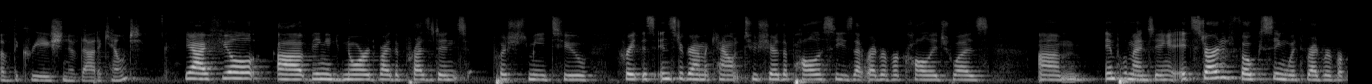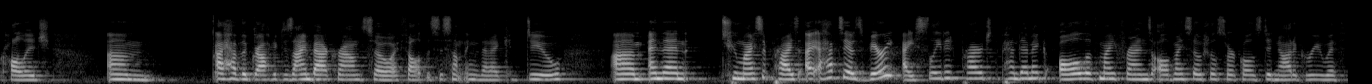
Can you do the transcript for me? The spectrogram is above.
of the creation of that account? Yeah, I feel uh, being ignored by the president pushed me to create this Instagram account to share the policies that Red River College was um, implementing. It started focusing with Red River College. Um, I have the graphic design background, so I felt this is something that I could do. Um, and then, to my surprise, I have to say I was very isolated prior to the pandemic. All of my friends, all of my social circles did not agree with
